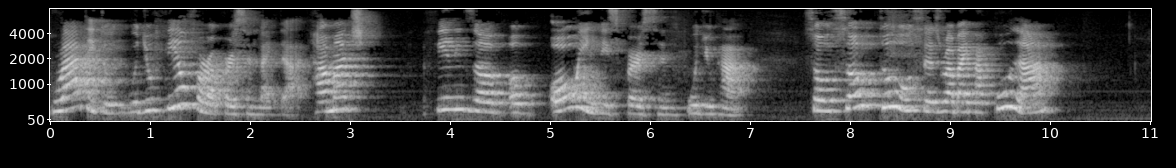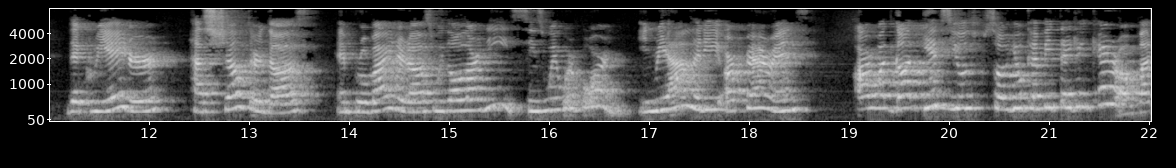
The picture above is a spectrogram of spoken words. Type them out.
gratitude would you feel for a person like that? How much feelings of, of owing this person would you have? So, so too, says Rabbi Pakuda, the Creator has sheltered us and provided us with all our needs since we were born. In reality, our parents are what God gives you so you can be taken care of. But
